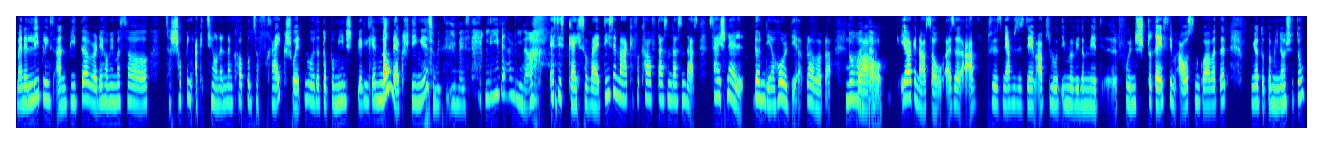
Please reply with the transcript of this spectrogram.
meine Lieblingsanbieter, weil die haben immer so, so Shopping-Aktionen dann gehabt und so freigeschalten, wo der Dopaminspiegel gleich noch mehr gestiegen ist. So mit den E-Mails. Liebe Alina. Es ist gleich soweit. Diese Marke verkauft das und das und das. Sei schnell, gönn dir, hol dir, bla bla bla. Nur heute. Wow. Ja, genau so. Also fürs Nervensystem absolut immer wieder mit äh, vollen Stress im Außen gearbeitet. Ja, Dopaminausschüttung.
